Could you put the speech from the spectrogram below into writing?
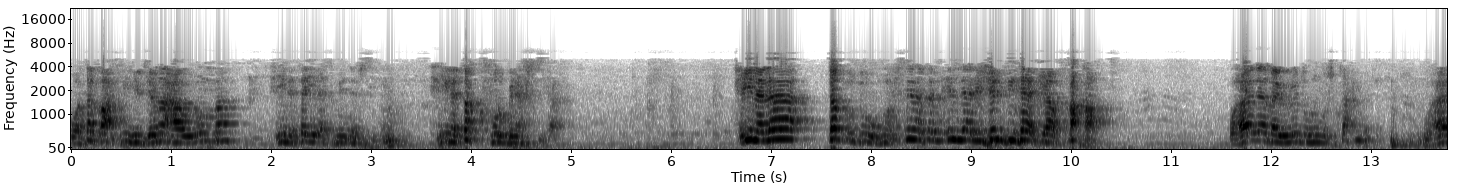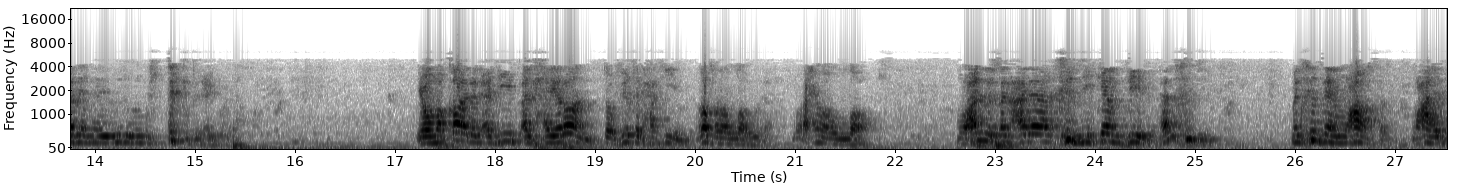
وتقع فيه الجماعة والأمة حين تيأس من نفسها حين تكفر بنفسها حين لا تغدو محسنة إلا لجلب ذاتها فقط. وهذا ما يريده المستعمر وهذا ما يريده المستكبر يوم قال الأديب الحيران توفيق الحكيم غفر الله له ورحمه الله معلقا على خزي كام ديفيد هذا خزي؟ من خزي المعاصر معاهدة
